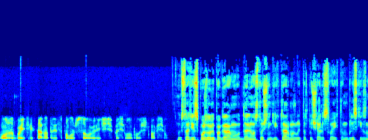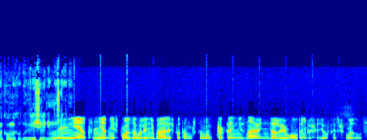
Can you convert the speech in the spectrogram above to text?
Может быть, гектар на 30 получится увеличить посевную площадь максимум. Вы, кстати, использовали программу «Дальневосточный гектар», может быть, подключали своих там близких, знакомых, увеличили немножко? Нет, нет, не использовали, не брались, потому что, ну, как-то, не знаю, даже и в голову-то не приходило, в принципе, пользоваться.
